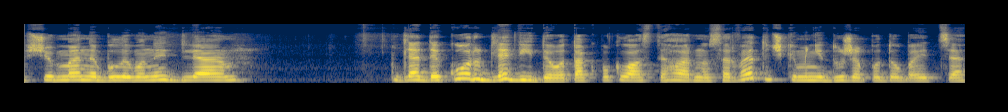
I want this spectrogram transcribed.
щоб в мене були вони для, для декору, для відео. Так покласти гарно серветочки. Мені дуже подобається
